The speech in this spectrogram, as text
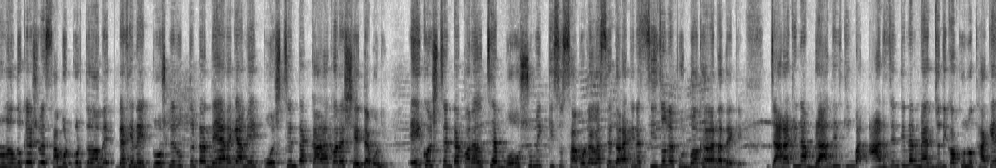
রোনালদোকে আসলে সাপোর্ট করতে হবে? দেখেন, এই প্রশ্নের উত্তরটা দেওয়ার আগে আমি এই কোয়েশ্চেনটা কারা করে সেটা বলি। এই কোয়েশ্চেনটা করা হচ্ছে মৌসুমিক কিছু সাপোর্টার আছে যারা কিনা সিজনে ফুটবল খেলাটা দেখে। যারা কিনা ব্রাজিল কিংবা আর্জেন্টিনার ম্যাচ যদি কখনো থাকে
